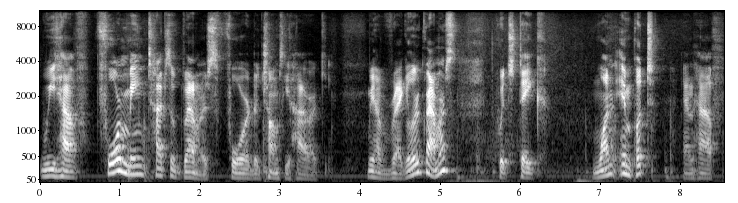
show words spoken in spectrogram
we have four main types of grammars for the Chomsky hierarchy we have regular grammars, which take one input and have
